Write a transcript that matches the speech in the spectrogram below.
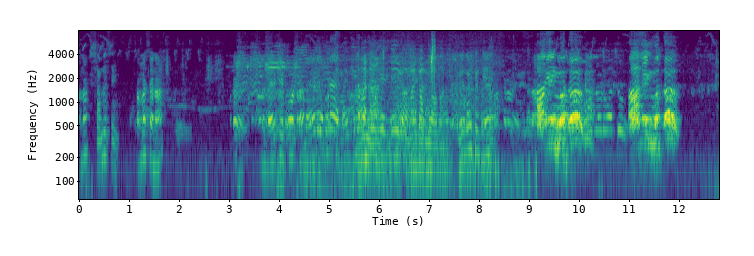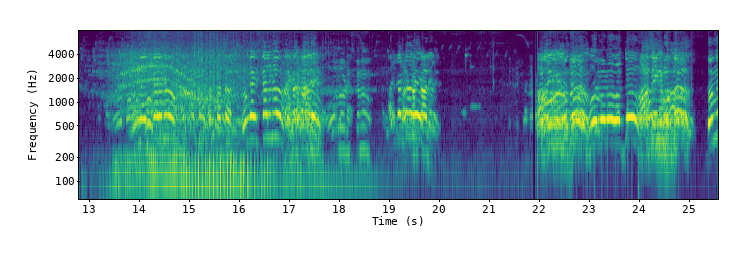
అన్న? సమస్య సమస్యనా? డైరెక్ట్ చెప్పమంటారా? పాసింగ్ ముద్దు. పాసింగ్ ముద్దు అరికట్టాలి దొంగ ఇసుకలను అరికట్టాలి ఓవర్లోడ్ ఇసుకను అరికట్టాలి ఓవర్లోడ్ వద్దు పాసింగ్ ముద్దు దొంగ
